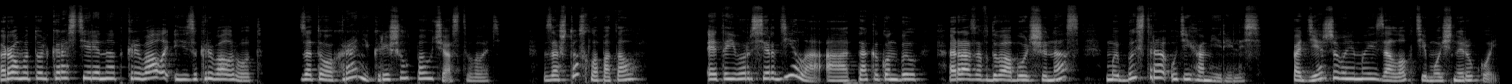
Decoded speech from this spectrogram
Рома только растерянно открывал и закрывал рот. Зато охранник решил поучаствовать. За что схлопотал. Это его рассердило, а так как он был раза в два больше нас, мы быстро утихомирились, поддерживаемые за локти мощной рукой.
